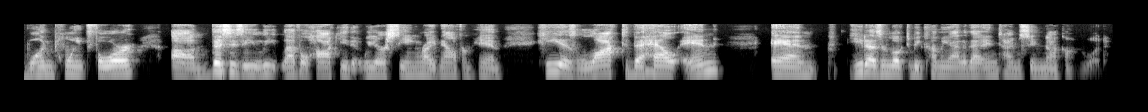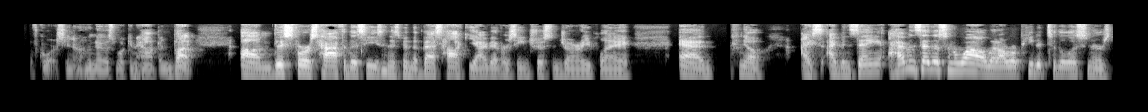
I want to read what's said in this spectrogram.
1.4. Um, this is elite level hockey that we are seeing right now from him. He is locked the hell in, and he doesn't look to be coming out of that anytime soon. Knock on wood, of course. You know who knows what can happen, but um, this first half of the season has been the best hockey I've ever seen Tristan Jarry play, and you know I, I've been saying I haven't said this in a while, but I'll repeat it to the listeners.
